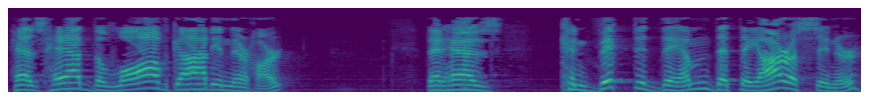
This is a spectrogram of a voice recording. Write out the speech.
has had the law of God in their heart, that has convicted them that they are a sinner,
